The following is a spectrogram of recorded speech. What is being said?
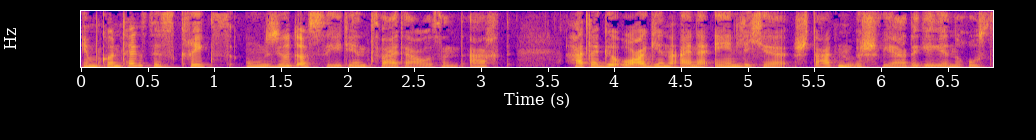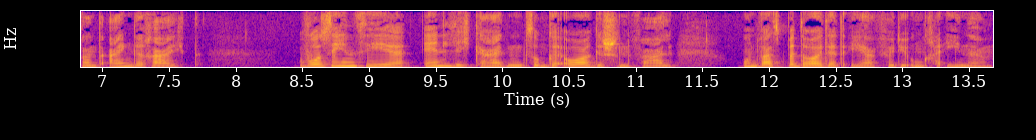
Im Kontext des Kriegs um Südossetien 2008 hatte Georgien eine ähnliche Staatenbeschwerde gegen Russland eingereicht. Wo sehen Sie Ähnlichkeiten zum georgischen Fall und was bedeutet er für die Ukraine?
